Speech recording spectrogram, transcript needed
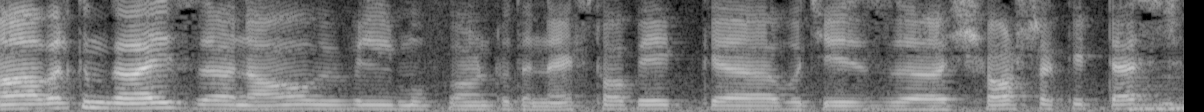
Uh, welcome guys. Uh, now we will move on to the next topic uh, which is uh, short circuit test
